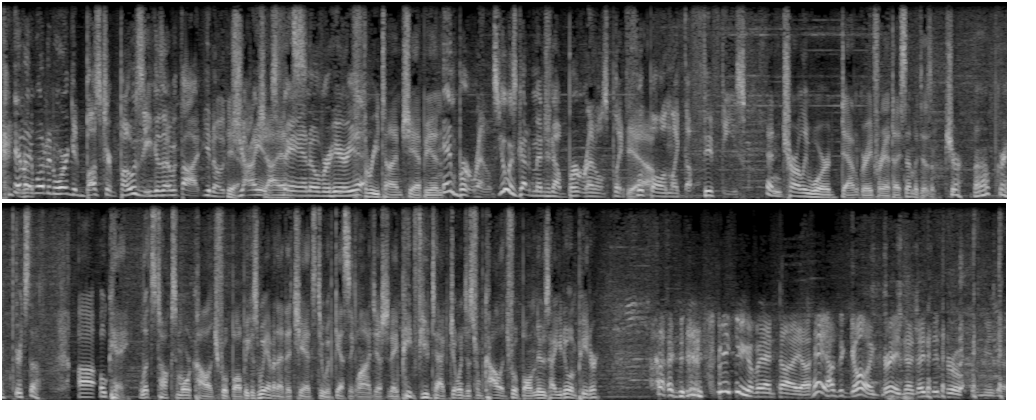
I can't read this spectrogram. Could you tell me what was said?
and I wanted to work in Buster Posey because I thought, you know, Yeah, Giants, Giants. fan over here. Yeah. Three time champion. And Burt Reynolds. You always got to mention how Burt Reynolds played Yeah. football in like the 50s. And Charlie Ward, downgrade for anti Semitism. Sure. Uh, great. Great stuff. Uh, okay, let's talk some more college football because we haven't had a chance to with guessing lines yesterday. Pete Fiutak joins us from College Football News. How you doing, Peter? Speaking of anti, uh, hey, how's it going? Great, nice intro from me there.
